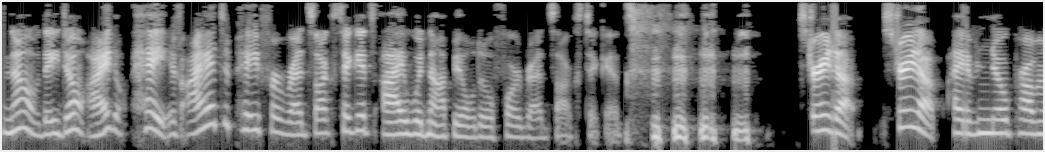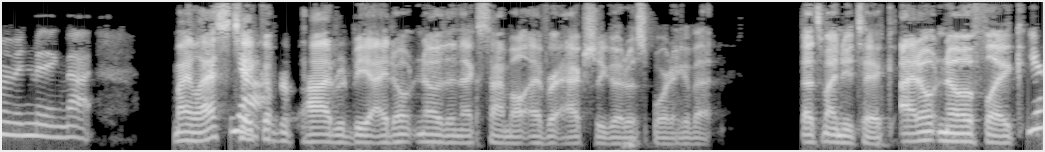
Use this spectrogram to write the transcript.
No, they don't. I don't. Hey, if I had to pay for Red Sox tickets, I would not be able to afford Red Sox tickets. Straight up. Straight up. I have no problem admitting that. My last Yeah. take of the pod would be I don't know the next time I'll ever actually go to a sporting event. That's my new take. I don't know if like Yeah.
